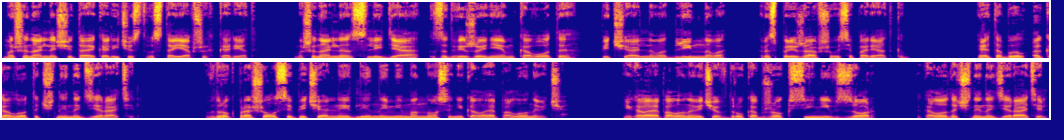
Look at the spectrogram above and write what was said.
машинально считая количество стоявших карет, машинально следя за движением кого-то печального, длинного, распоряжавшегося порядком. Это был околоточный надзиратель. Вдруг прошелся печальный и длинный мимо носа Николая Аполлоновича. Николая Аполлоновича вдруг обжег синий взор, околоточный надзиратель,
